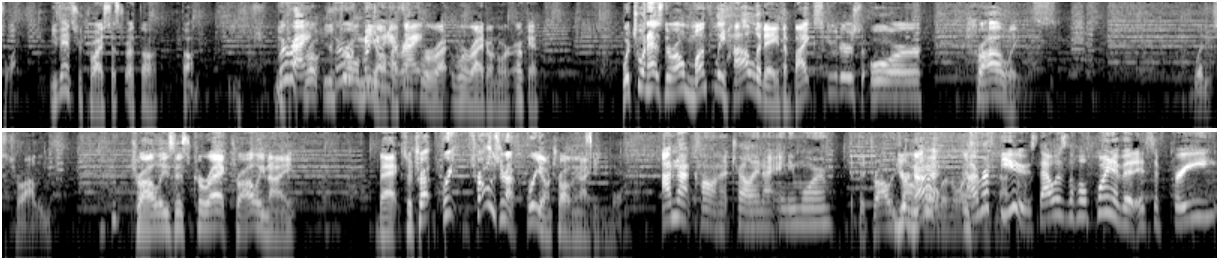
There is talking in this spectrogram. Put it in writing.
Twice. You've answered twice. That's what I thought. thought We're you're right. throw- you're We're- throwing we're me off. I it think right. we're right. We're right on order. Okay. Which one has their own monthly holiday? The bike scooters or trolleys? What is trolleys? Trolleys is correct. Trolley night back. So tro- free, trolleys are not free on trolley night anymore. I'm not calling it trolley night anymore. If the trolley You're not. rolling I it's not refuse. That was the whole point of it. It's a free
